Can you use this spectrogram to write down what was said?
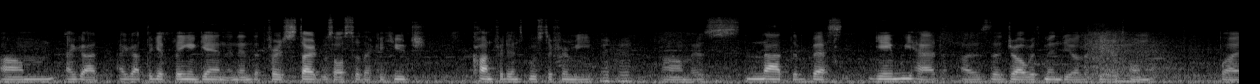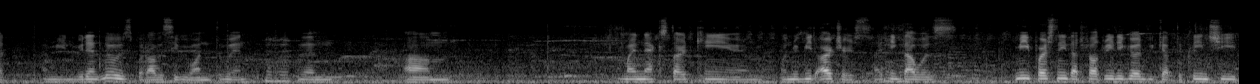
um, I got I got to get playing again, and then the first start was also like a huge confidence booster for me. Mhm. Um, it was not the best game we had. It was the draw with Mendiola here at home, but I mean we didn't lose, but obviously we wanted to win. Mhm. And then um, my next start came when we beat Archers. I think that was me personally. That felt really good. We kept a clean sheet,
